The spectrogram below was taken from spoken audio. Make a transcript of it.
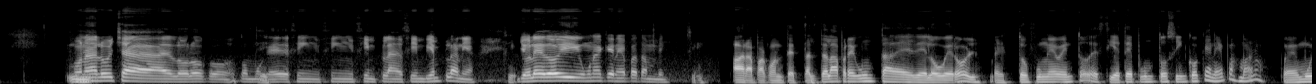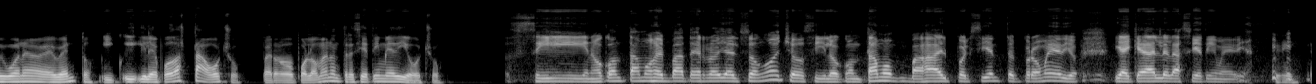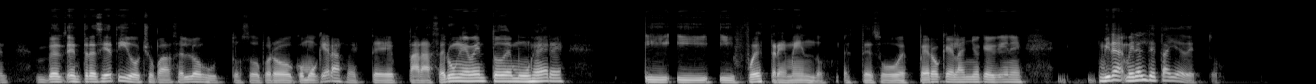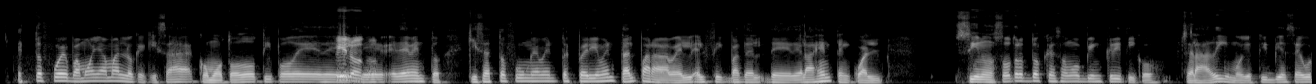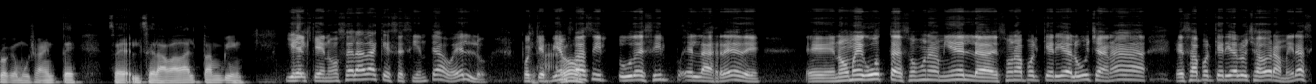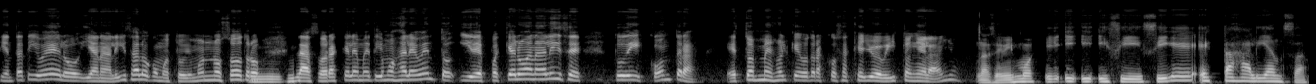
Fue una lucha lo loco, como que sin, sin, sin, plan, sin bien planear. Yo le doy una quenepa también. Sí. Ahora, para contestarte la pregunta de, del overall, esto fue un evento de 7.5 quenepas, mano. Fue muy buen evento. Y, y, le puedo hasta 8, pero por lo menos entre 7 y medio y 8. Si no contamos el Battle Royale son 8, si lo contamos baja el por ciento, el promedio, y hay que darle las 7 y media. Entre 7 y 8 para hacerlo justo, pero como quieras, este, para hacer un evento de mujeres y, y, fue tremendo. Este, espero que el año que viene, mira, mira el detalle de esto. Esto fue, vamos a llamarlo que quizás como todo tipo de, de, de, evento, quizás esto fue un evento experimental para ver el feedback de, la gente en cual si nosotros dos que somos bien críticos se la dimos, yo estoy bien seguro que mucha gente se, se la va a dar también y el que no se la da que se siente a verlo. Porque es bien fácil tú decir en las redes, eh, no me gusta, eso es una mierda, es una porquería de lucha, nada, esa porquería luchadora. Mira, siéntate y velo y analízalo como estuvimos nosotros, las horas que le metimos al evento, y después que lo analices, tú dices, contra, esto es mejor que otras cosas que yo he visto en el año. Así mismo, y, y, y, y si sigue estas alianzas,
